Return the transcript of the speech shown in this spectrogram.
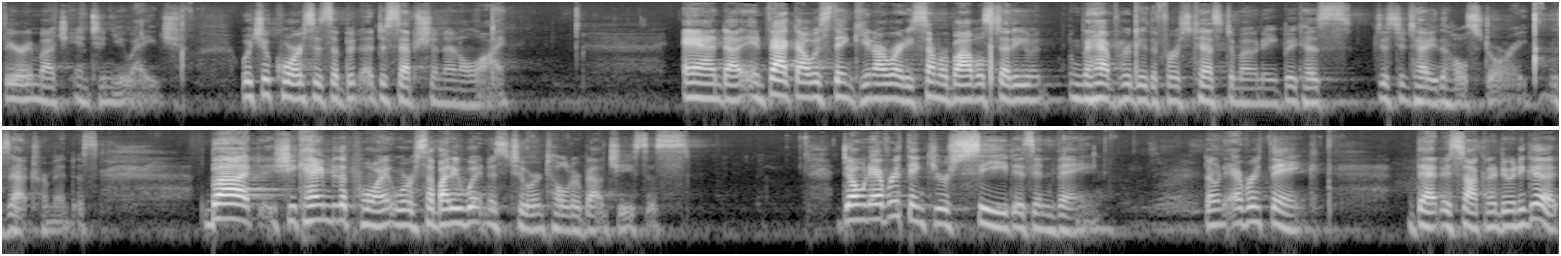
very much into New Age, which, of course, is a, a deception and a lie. And uh, in fact, I was thinking already, summer Bible study, I'm going to have her do the first testimony because just to tell you the whole story, was that tremendous. But she came to the point where somebody witnessed to her and told her about Jesus. Don't ever think your seed is in vain. Don't ever think that it's not going to do any good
